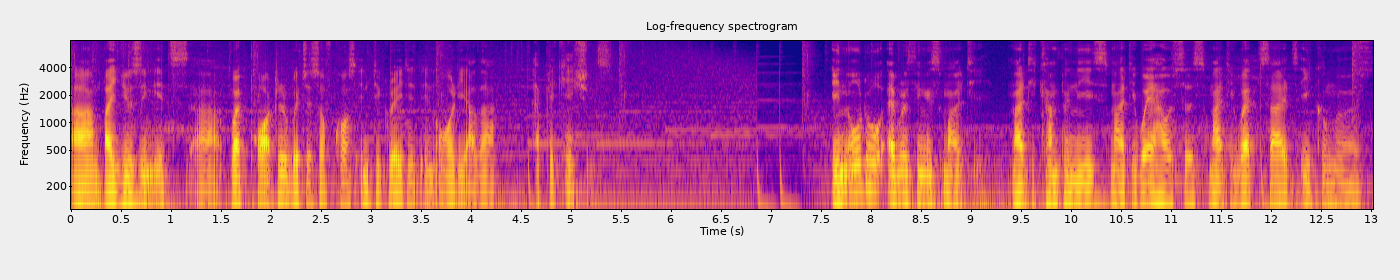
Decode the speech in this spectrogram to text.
uh, by using its uh, web portal, which is of course integrated in all the other applications. In Odoo, everything is multi multi-companies, multi-warehouses, multi-websites, e-commerce,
